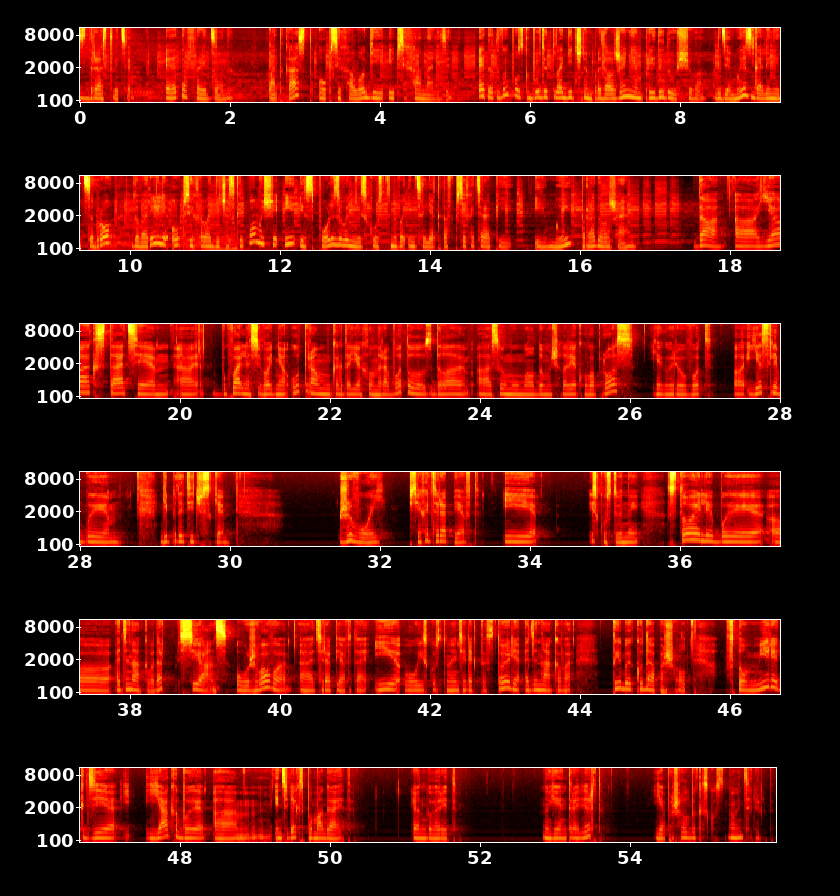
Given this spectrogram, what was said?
Здравствуйте! Это Фрейдзона. Подкаст о психологии и психоанализе. Этот выпуск будет логичным продолжением предыдущего, где мы с Галиной Цибро говорили о психологической помощи и использовании искусственного интеллекта в психотерапии. И мы продолжаем. Да, а, я, кстати, а, буквально сегодня утром, когда ехала на работу, задала а, своему молодому человеку вопрос. Я говорю, вот если бы гипотетически живой психотерапевт и искусственный стоили бы э, одинаково, да, сеанс у живого э, терапевта и у искусственного интеллекта стоили одинаково, ты бы куда пошел? В том мире, где якобы э, интеллект помогает. И он говорит, ну я интроверт, я пошел бы к искусственному интеллекту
